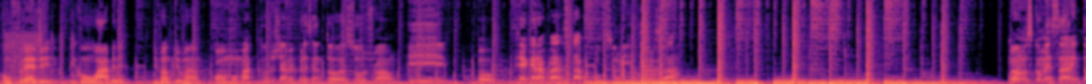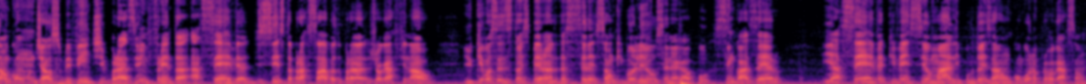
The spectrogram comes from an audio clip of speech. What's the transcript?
com o Fred e com o Abner. E vamos que vamos. Como o Marco Túlio já me apresentou, eu sou o João e vou regravar, estava um pouco sumido, vamos lá. Vamos começar então com o Mundial Sub-20. Brasil enfrenta a Sérvia de sexta para sábado para jogar a final. E o que vocês estão esperando dessa seleção que goleou o Senegal por 5 a 0 e a Sérvia que venceu Mali por 2 a 1 com gol na prorrogação?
